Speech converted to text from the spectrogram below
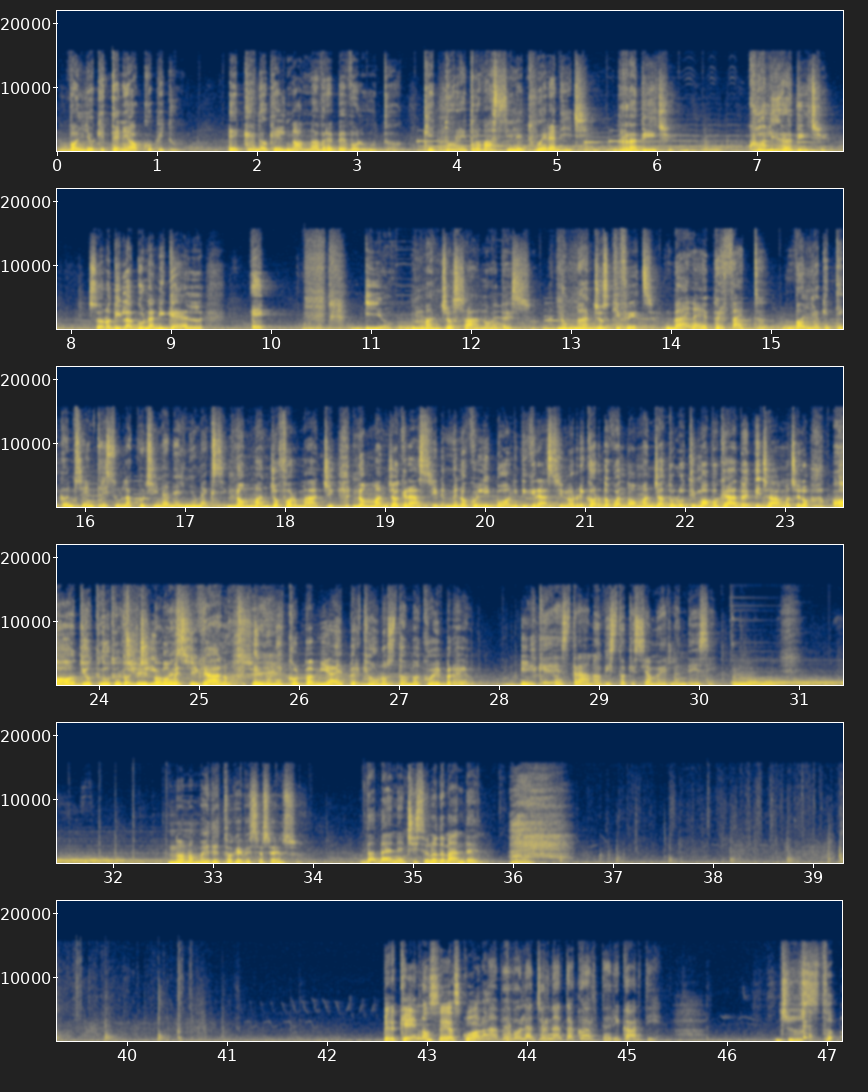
voglio che te ne occupi tu. E credo che il nonno avrebbe voluto che tu ritrovassi le tue radici. Radici? Quali radici? Sono di Laguna Niguel e... Io mangio sano adesso, non mangio schifezze. Bene, perfetto. Voglio che ti concentri sulla cucina del New Mexico. Non mangio formaggi, non mangio grassi, nemmeno quelli buoni di grassi. Non ricordo quando ho mangiato l'ultimo avocado e diciamocelo, odio, tutto, il cibo, messicano. sì. E non è colpa mia, è perché ho uno stomaco ebreo. Il che è strano, visto che siamo irlandesi. Non ho mai detto che avesse senso. Va bene, ci sono domande? Perché non sei a scuola? Avevo la giornata corta, ricordi? Giusto.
